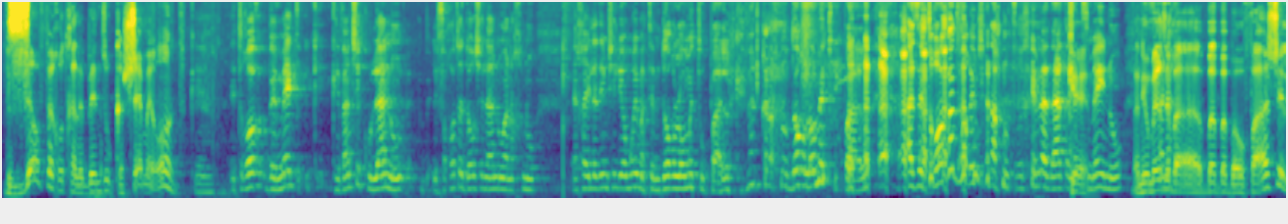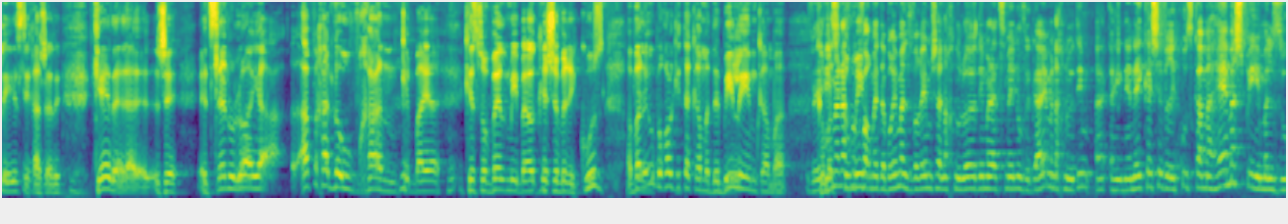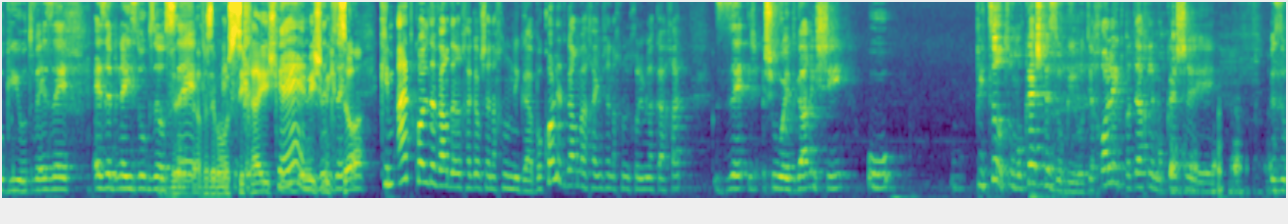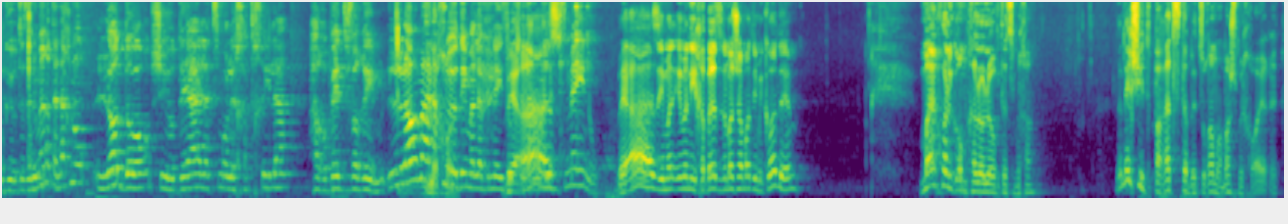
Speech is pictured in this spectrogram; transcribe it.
וזה הופך אותך לבן זוג קשה מאוד. כן. את רוב, באמת, כיוון שכולנו, לפחות הדור שלנו, אנחנו, איך הילדים שלי אומרים, אתם דור לא מטופל, כיוון שאנחנו דור לא מטופל, אז את רוב הדברים שאנחנו צריכים לדעת כן. על עצמנו. אני אומר אנחנו... את זה בהופעה שלי, כן. סליחה שאני, כן, שאצלנו לא היה, אף אחד לא אובחן כסובל מבעיות קשב וריכוז, אבל היו בכל כיתה כמה דבילים, כמה, כמה סתומים. ואם אנחנו כבר מדברים על דברים שאנחנו לא יודעים על עצמנו, וגם אם אנחנו יודעים... ענייני קשב וריכוז, כמה הם משפיעים על זוגיות ואיזה בני זוג זה עושה. זה, אבל זה ממש שיחה איש, כן, איש זה, מקצוע. זה, כמעט כל דבר, דרך אגב, שאנחנו ניגע בו, כל אתגר מהחיים שאנחנו יכולים לקחת, זה שהוא אתגר אישי, הוא פיצוץ, הוא מוקש בזוגיות, יכול להתפתח למוקש אה, בזוגיות. אז אני אומרת, אנחנו לא דור שיודע על עצמו לכתחילה הרבה דברים. לא מה נכון. אנחנו יודעים על הבני זוג שלנו, על עצמנו. ואז, אם, אם אני אחבר את זה למה שאמרתי מקודם, מה יכול לגרום לך לא לאהוב את עצמך? נניח שהתפרצת בצורה ממש מכוערת.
